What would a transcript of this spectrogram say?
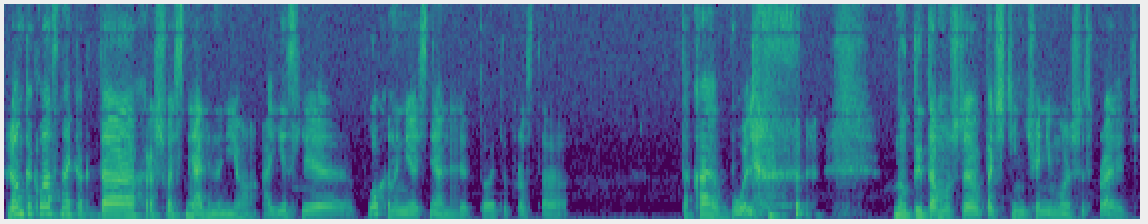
Пленка классная, когда хорошо сняли на нее, а если плохо на нее сняли, то это просто такая боль. Ну, ты там уже почти ничего не можешь исправить.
